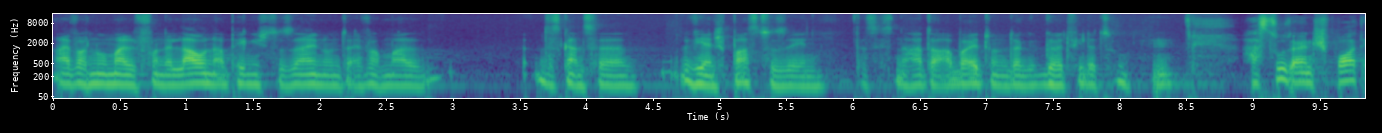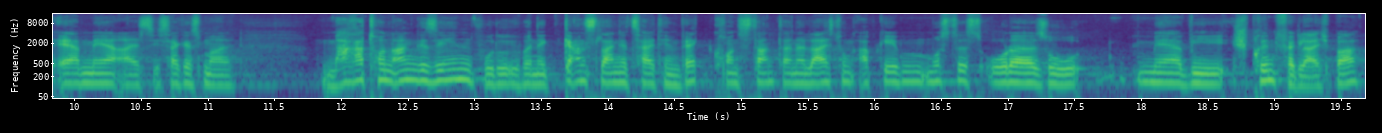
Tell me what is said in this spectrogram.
einfach nur mal von der Laune abhängig zu sein und einfach mal das Ganze wie ein Spaß zu sehen. Das ist eine harte Arbeit und da gehört viel dazu. Hast du deinen Sport eher mehr als, ich sage jetzt mal, Marathon angesehen, wo du über eine ganz lange Zeit hinweg konstant deine Leistung abgeben musstest oder so mehr wie Sprint vergleichbar,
